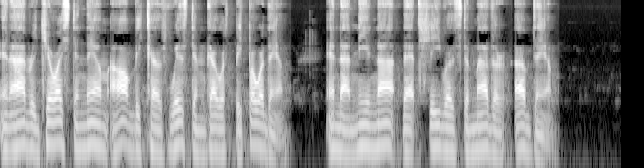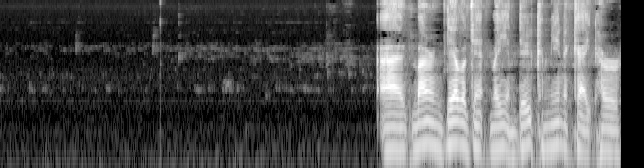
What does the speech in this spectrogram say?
And I rejoiced in them all because wisdom goeth before them and I knew not that she was the mother of them. I learn diligently and do communicate her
